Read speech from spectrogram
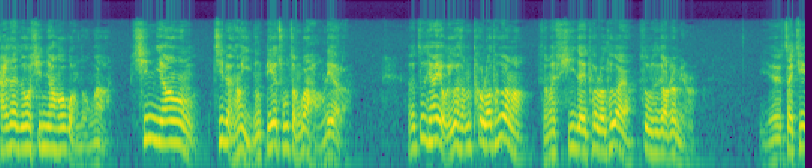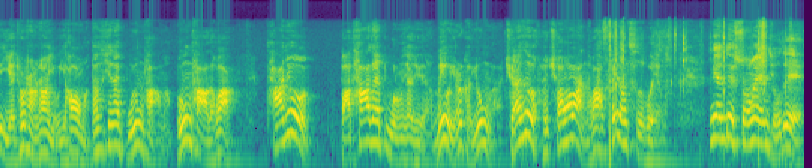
开赛之后，新疆和广东啊，新疆基本上已经跌出争冠行列了。呃，之前有一个什么特洛特吗？什么西 J 特洛特呀？是不是叫这名？也在野野球场上有一号嘛？但是现在不用他嘛？不用他的话，他就把他再拨弄下去，没有人可用了，全是全滑板的话，非常吃亏嘛。面对双外援球队，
